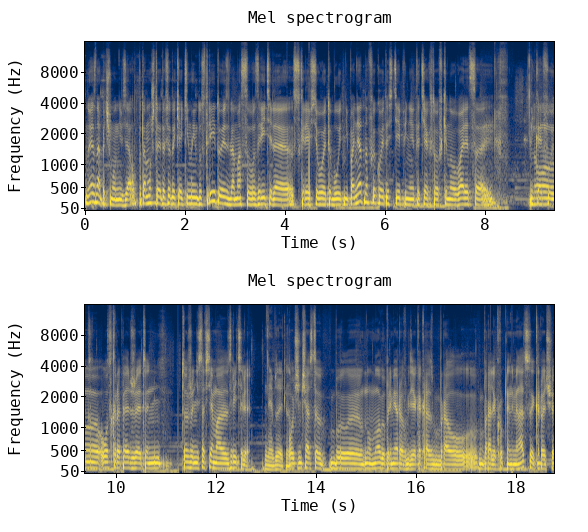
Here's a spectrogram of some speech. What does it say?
Но я знаю, почему он не взял. Потому что это все-таки киноиндустрия, то есть для массового зрителя, скорее всего, это будет непонятно в какой-то степени. Это те, кто в кино варится и, и Но кайфует. Оскар, опять же, это тоже не совсем о зрителе. Не обязательно. Очень часто было ну, много примеров, где как раз брал, брали крупные номинации, короче,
